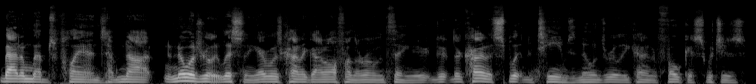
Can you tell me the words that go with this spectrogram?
Madam Web's plans have not. No one's really listening. Everyone's kind of gone off on their own thing. They're, they're kind of split into teams, and no one's really kind of focused, which is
